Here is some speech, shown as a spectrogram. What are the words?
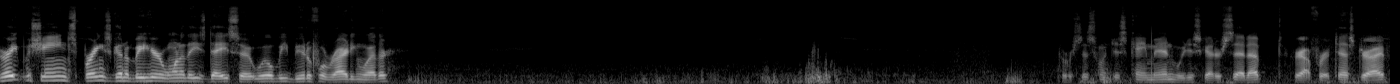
Great machine. Spring's going to be here one of these days, so it will be beautiful riding weather. Of course, this one just came in. We just got her set up, took her out for a test drive.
